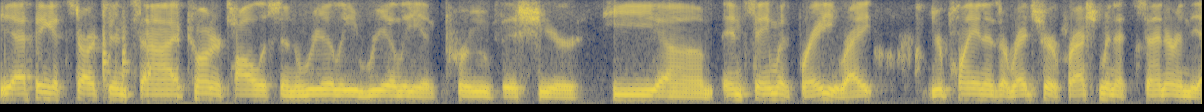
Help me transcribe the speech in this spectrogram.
Yeah, I think it starts inside. Connor Tollison really, really improved this year. He um, and same with Brady, right? You're playing as a redshirt freshman at center in the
